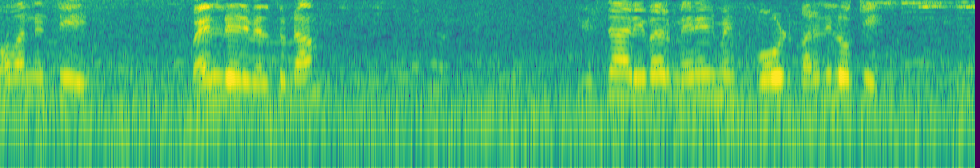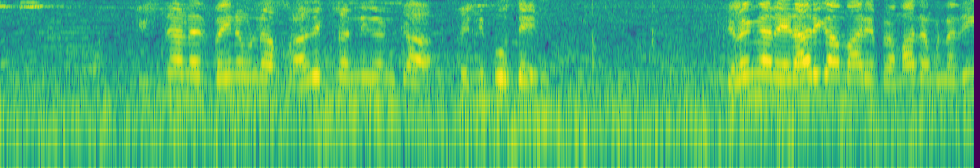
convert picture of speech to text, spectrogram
భవన్ నుంచి బయలుదేరి వెళ్తున్నాం. కృష్ణా రివర్ మేనేజ్మెంట్ బోర్డు పరిధిలోకి కృష్ణా నది పైన ఉన్న ప్రాజెక్టులన్నీ కనుక వెళ్ళిపోతే తెలంగాణ ఎడారిగా మారే ప్రమాదం ఉన్నది.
